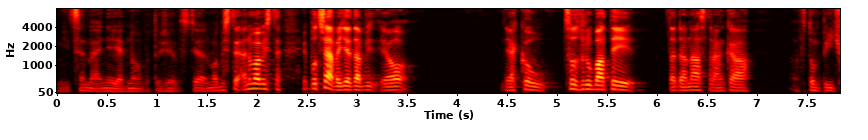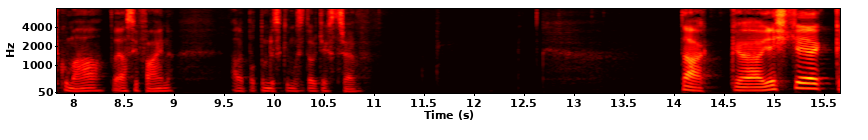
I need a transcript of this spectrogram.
víceméně jedno, protože prostě, jenom abyste, jenom abyste, je potřeba vědět, aby, jo, jakou, co zhruba ty, ta daná stránka v tom píčku má, to je asi fajn, ale potom vždycky musíte do těch střev. Tak, ještě k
